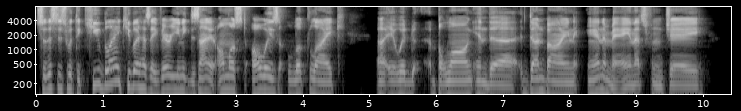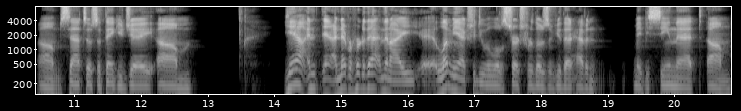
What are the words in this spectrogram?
So this is with the Qubeley. Qubeley has a very unique design. It almost always looked like uh, it would belong in the Dunbine anime, and that's from Jay um, Sato. So thank you, Jay. Um, yeah, and, and I never heard of that. And then I uh, let me actually do a little search for those of you that haven't maybe seen that. Um,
